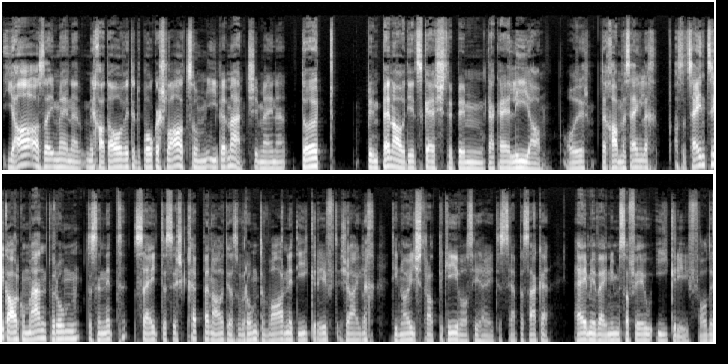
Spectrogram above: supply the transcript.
Ja, also ich meine, man kann da auch wieder den Bogen schlagen zum IB-Match. Ich meine, dort beim Penalty jetzt gestern beim, gegen Elia, oder? Da kann man es eigentlich also das einzige Argument, warum dass er nicht sagt, das ist kein Penalty, also warum der VAR nicht eingreift, ist ja eigentlich die neue Strategie, die sie haben. Dass sie eben sagen, hey, wir wollen nicht mehr so viel eingreifen. Oder?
